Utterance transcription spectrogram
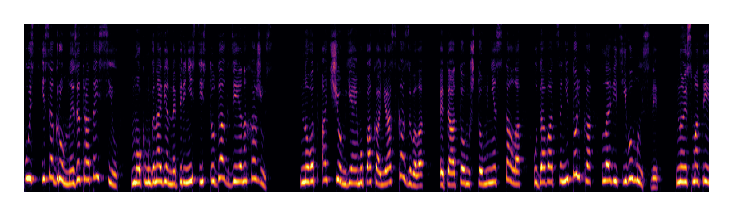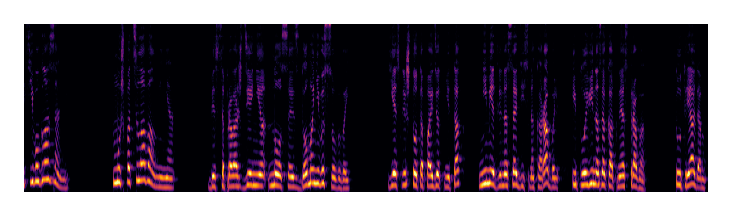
пусть и с огромной затратой сил, мог мгновенно перенестись туда, где я нахожусь. Но вот о чем я ему пока не рассказывала, это о том, что мне стало удаваться не только ловить его мысли, но и смотреть его глазами. Муж поцеловал меня. «Без сопровождения носа из дома не высовывай. Если что-то пойдет не так, немедленно садись на корабль и плыви на закатные острова. Тут рядом,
